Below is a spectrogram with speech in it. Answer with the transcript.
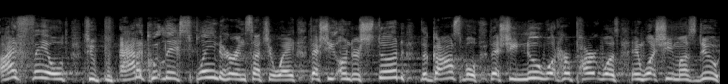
I failed to adequately explain to her in such a way that she understood the gospel, that she knew what her part was and what she must do.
